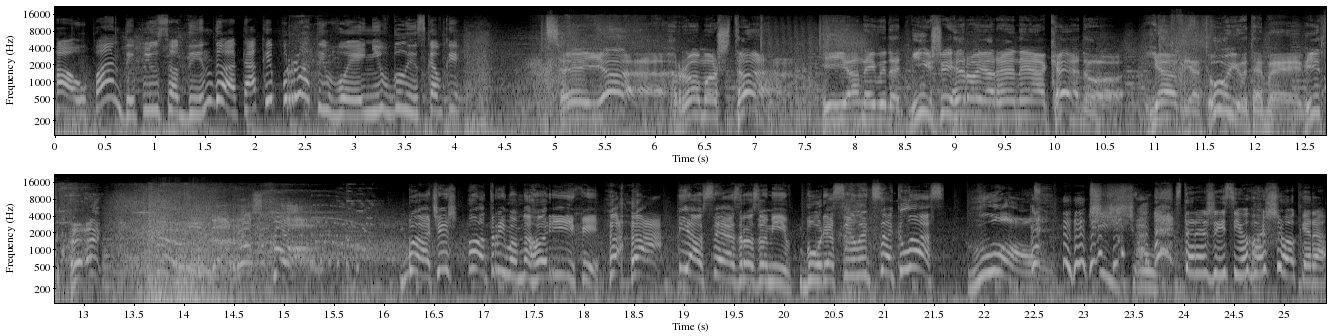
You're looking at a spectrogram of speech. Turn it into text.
а у панди плюс один до атаки проти воїнів блискавки. Це я, Громоштан! І я найвидатніший герой арени Акедо! Я врятую тебе від. Е, Бачиш, отримав на горіхи. Ха-ха! Я все зрозумів. Буря сили це клас. Воу! Стережись його шокера.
